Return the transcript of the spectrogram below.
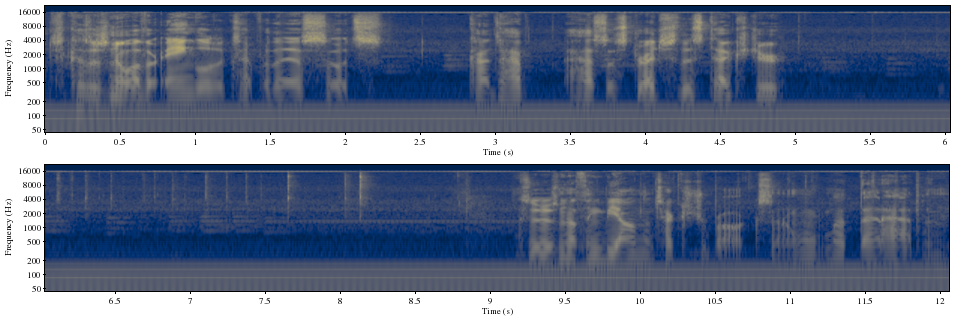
Just because there's no other angle except for this, so it's kind of have has to stretch this texture. Because there's nothing beyond the texture box, and I won't let that happen.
